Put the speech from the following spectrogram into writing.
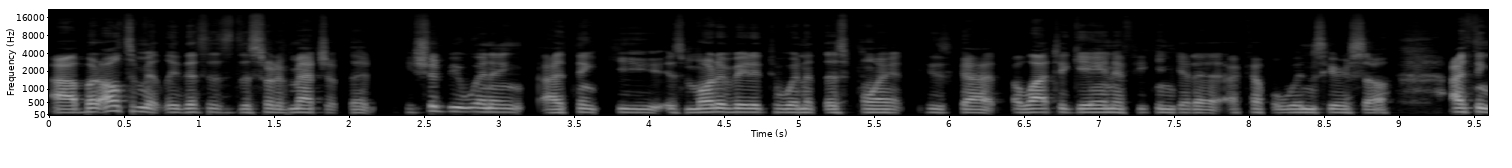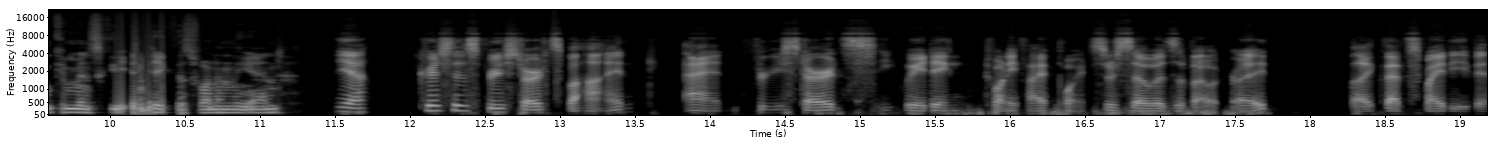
Uh, but ultimately, this is the sort of matchup that he should be winning. I think he is motivated to win at this point. He's got a lot to gain if he can get a, a couple wins here. So I think Kaminsky can take this one in the end. Yeah, Chris is three starts behind, and three starts equating 25 points or so is about right. Like, that's might even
